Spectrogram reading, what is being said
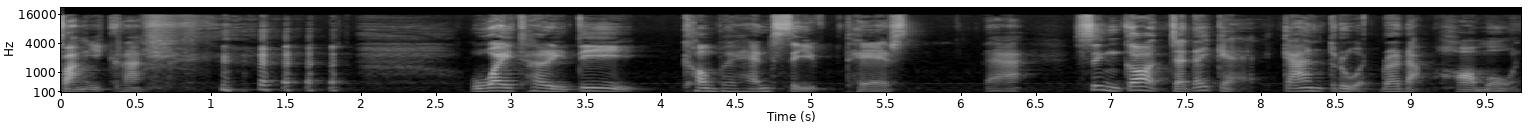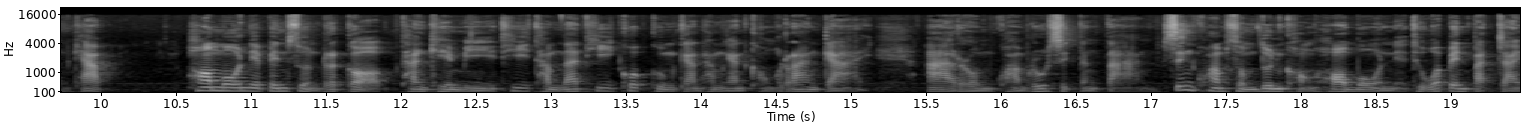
ฟังอีกครั้ง Vitality Comprehensive Test นะซึ่งก็จะได้แก่การตรวจระดับฮอร์โมนครับ ฮอร์โมนเนี่ยเป็นส่วนประกอบทางเคมีที่ทำหน้าที่ควบคุมการทำงานของร่างกาย อารมณ์ความรู้สึกต่างๆ ซึ่งความสมดุลของฮอร์โมนเนี่ยถือว่าเป็นปัจจัย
